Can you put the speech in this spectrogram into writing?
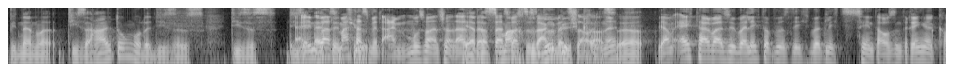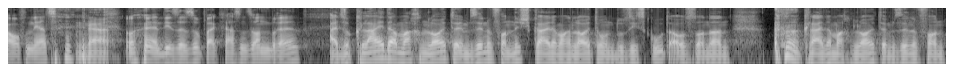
wie nennen wir, diese Haltung oder dieses, dieses, diese Irgendwas macht Attitude. das mit einem, muss man schon. Also Ja, das, das das, was macht du sagen willst, wirklich glaube ich. krass, Ne? ja. Wir haben echt teilweise überlegt, ob wir uns nicht wirklich 10.000 Ringe kaufen jetzt. Ja. Und diese super krassen Sonnenbrillen. Also Kleider machen Leute im Sinne von nicht Kleider machen Leute und du siehst gut aus, sondern Kleider machen Leute im Sinne von,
